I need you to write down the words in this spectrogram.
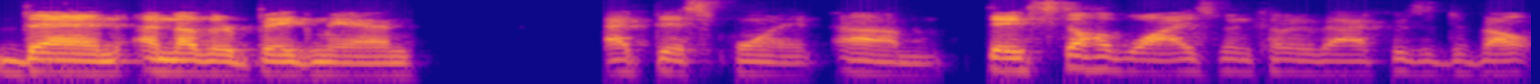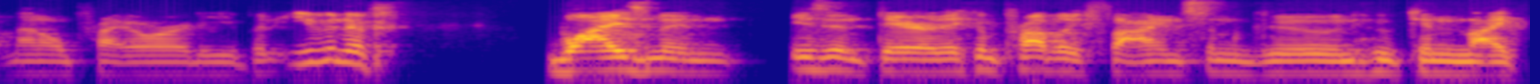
than another big man at this point. Um, they still have Wiseman coming back, who's a developmental priority. But even if Wiseman isn't there, they can probably find some goon who can like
